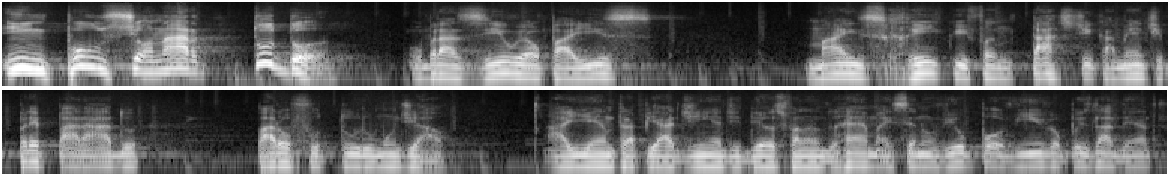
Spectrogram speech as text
impulsionar tudo. O Brasil é o país mais rico e fantasticamente preparado para o futuro mundial. Aí entra a piadinha de Deus falando: é, mas você não viu o povinho que eu pus lá dentro.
